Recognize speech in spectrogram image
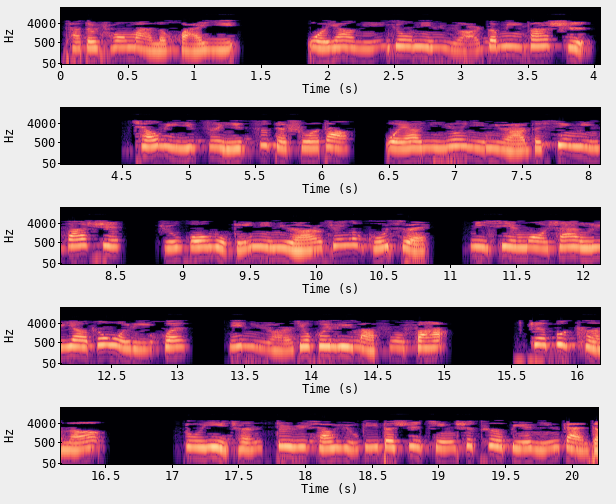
他都充满了怀疑。我要你用你女儿的命发誓。乔丽一字一字的说道：“我要你用你女儿的性命发誓，如果我给你女儿捐了骨髓，你卸磨杀驴要跟我离婚。”你女儿就会立马复发，这不可能。陆亦辰对于小雨滴的事情是特别敏感的，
